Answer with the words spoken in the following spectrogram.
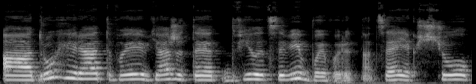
а другий ряд ви в'яжете дві лицеві виворітна. Це якщо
